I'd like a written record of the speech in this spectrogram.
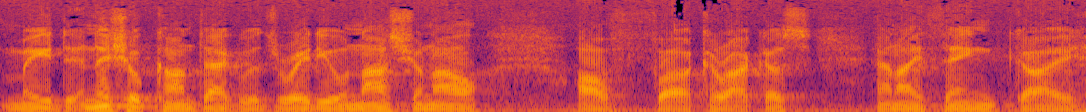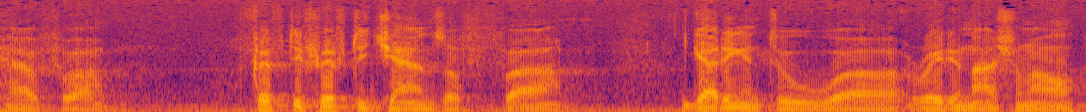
made initial contact with Radio Nacional of uh, Caracas, and I think I have a 50-50 chance of uh, getting into uh, Radio Nacional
